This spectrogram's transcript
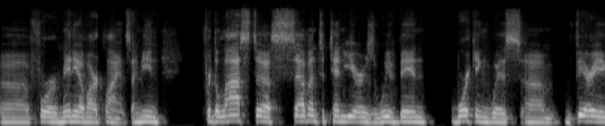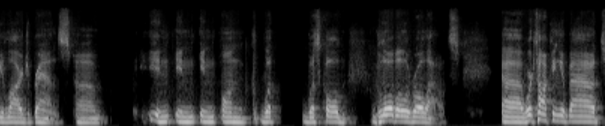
uh, for many of our clients. I mean, for the last uh, seven to 10 years, we've been working with um, very large brands um, in, in, in, on what was called global rollouts. Uh, we're talking about,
